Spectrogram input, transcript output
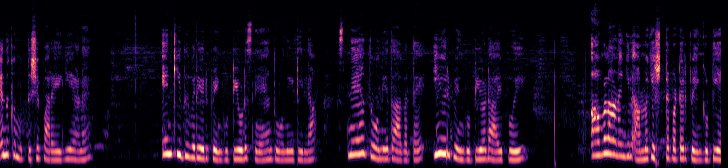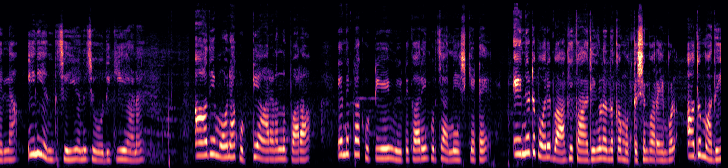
എന്നൊക്കെ മുത്തശ്ശൻ പറയുകയാണ്. എനിക്ക് ഇതുവരെ ഒരു പെൺകുട്ടിയോട് സ്നേഹം തോന്നിയിട്ടില്ല. സ്നേഹം തോന്നിയതാകട്ടെ ഈ ഒരു പെൺകുട്ടിയോടായിപ്പോയി. അവളാണെങ്കിൽ അമ്മയ്ക്ക് ഇഷ്ടപ്പെട്ട ഒരു പെൺകുട്ടിയല്ല. ഇനി എന്ത് ചെയ്യുമെന്ന് ചോദിക്കുകയാണ്. ആദ്യം മോൻ ആ കുട്ടി ആരാണെന്ന് പറ. എന്നിട്ട് ആ കുട്ടിയെയും വീട്ടുകാരെയും കുറിച്ച് അന്വേഷിക്കട്ടെ. എന്നിട്ട് പോലെ ബാക്കി കാര്യങ്ങൾ എന്നൊക്കെ മുത്തശ്ശൻ പറയുമ്പോൾ അത് മതി.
